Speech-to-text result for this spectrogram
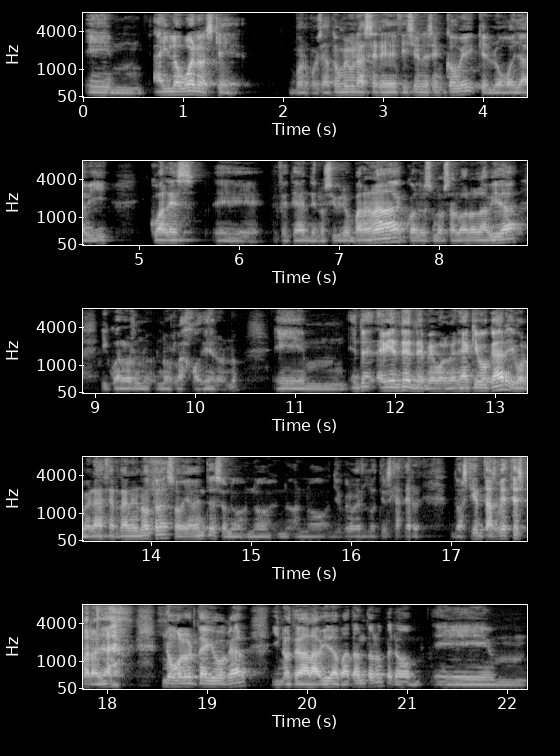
Em, ahí lo bueno es que, bueno, pues ya tomé una serie de decisiones en COVID que luego ya vi cuáles eh, efectivamente no sirvieron para nada, cuáles nos salvaron la vida y cuáles nos la jodieron, ¿no? Em, entonces, evidentemente me volveré a equivocar y volveré a acertar en otras, obviamente, eso no, no, no, yo creo que lo tienes que hacer 200 veces para ya no volverte a equivocar y no te da la vida para tanto, ¿no? Pero... Em,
